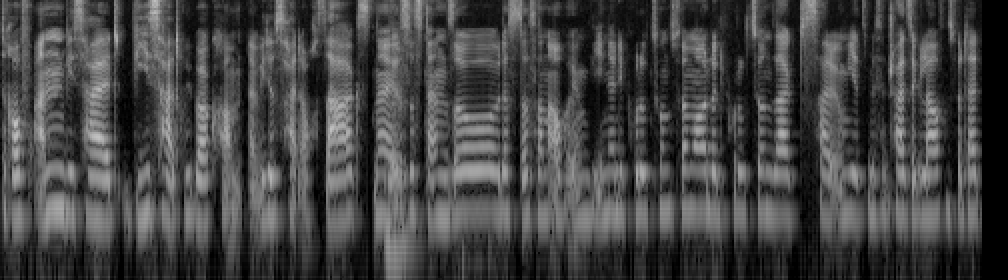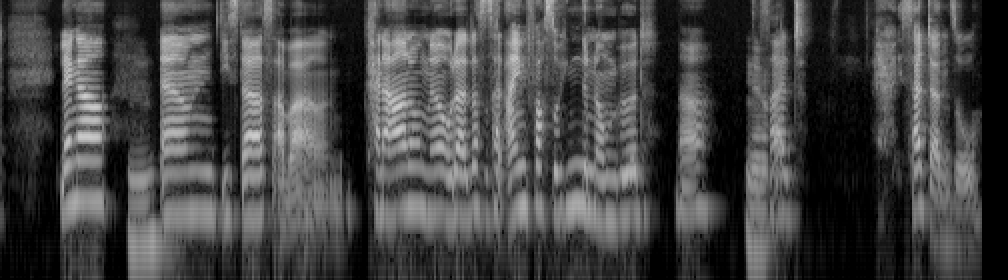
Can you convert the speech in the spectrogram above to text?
drauf an, wie es halt, wie es halt rüberkommt, ne? wie du es halt auch sagst. Ne? Ja. Ist es dann so, dass das dann auch irgendwie, ne, die Produktionsfirma oder die Produktion sagt, es ist halt irgendwie jetzt ein bisschen scheiße gelaufen, es wird halt länger, mhm. ähm, dies, das, aber keine Ahnung, ne? Oder dass es halt einfach so hingenommen wird. Ne? Ja. Das ist halt ja, ist halt dann so.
